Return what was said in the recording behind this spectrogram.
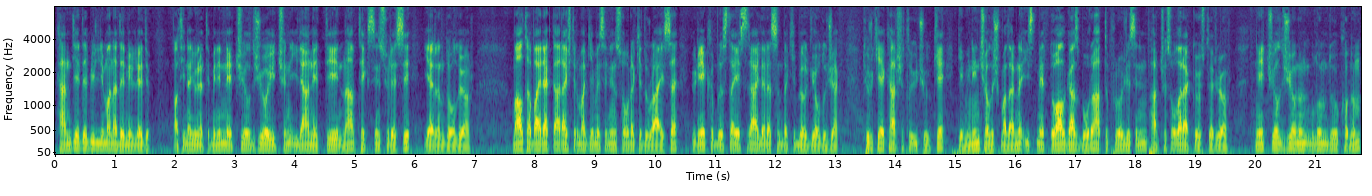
Kandiye'de bir limana demirledi. Atina yönetiminin Natural Geo için ilan ettiği Navtex'in süresi yarın doluyor. Malta bayraklı araştırma gemisinin sonraki durağı ise Güney Kıbrıs'ta İsrail arasındaki bölge olacak. Türkiye karşıtı 3 ülke geminin çalışmalarını İsmet Doğalgaz Boru Hattı projesinin parçası olarak gösteriyor. Natural Geo'nun bulunduğu konum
